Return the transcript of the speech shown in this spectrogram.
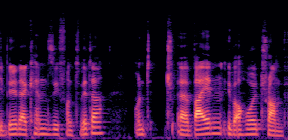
Die Bilder kennen Sie von Twitter und äh, Biden überholt Trump.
